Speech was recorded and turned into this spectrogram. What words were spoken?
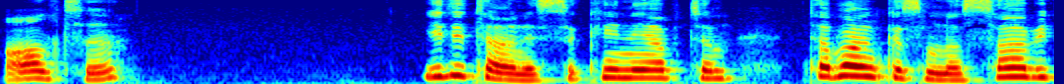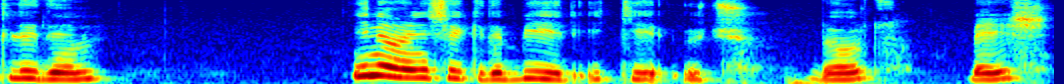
6 7 tane sık iğne yaptım. Taban kısmına sabitledim. Yine aynı şekilde 1 2 3 4 5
